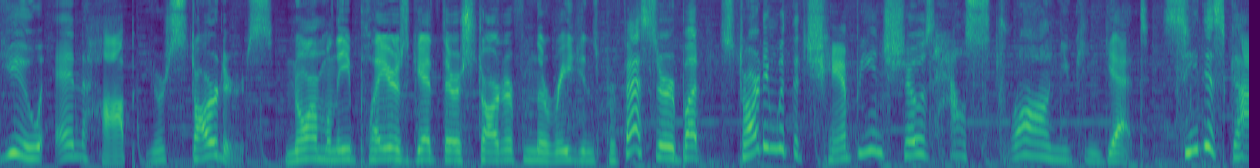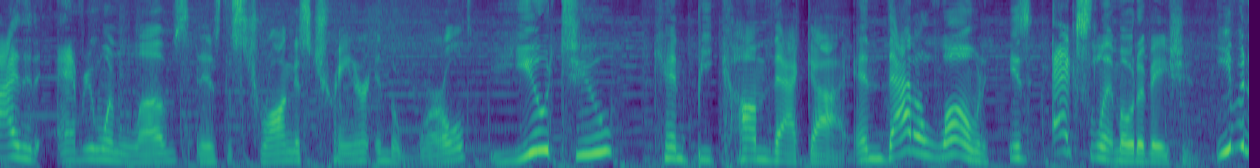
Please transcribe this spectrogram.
you and Hop your starters. Normally, players get their starter from the region's professor, but starting with the champion shows how strong you can get. See this guy that everyone loves and is the strongest trainer in the world? You two can become that guy. And that alone is excellent motivation. Even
